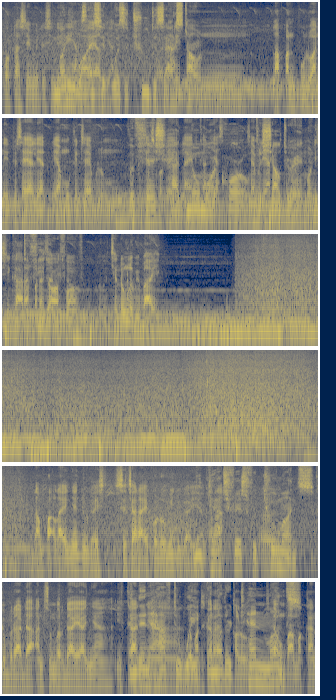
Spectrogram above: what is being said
potasium itu sendiri yang saya it lihat was a true dari tahun 80-an itu saya lihat ya mungkin saya belum The fish had no ikan more hias. coral saya to melihat shelter eh, in kondisi karang to pada saat itu cenderung lebih baik. Dampak lainnya juga is- secara ekonomi juga We ya karena catch fish for eh, two months keberadaan sumber dayanya ikannya and then have to wait otomatis karena another kalau 10 kita months umpamakan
